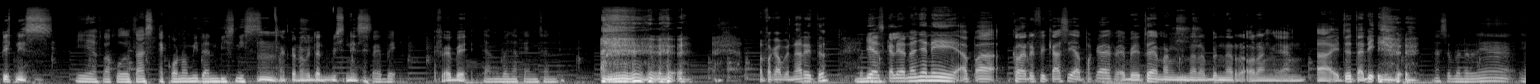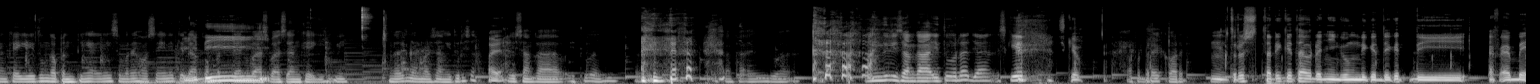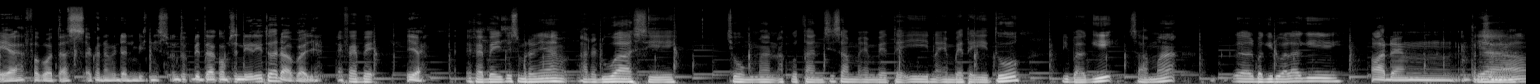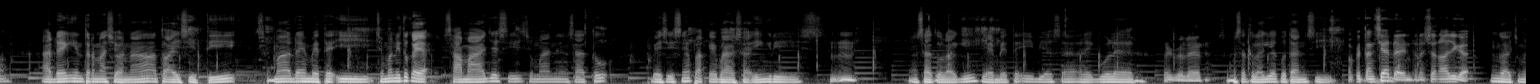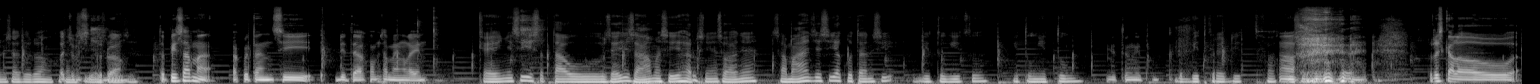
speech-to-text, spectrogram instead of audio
bisnis, iya fakultas ekonomi dan bisnis Hmm, ekonomi dan bisnis, FEB FEB. yang banyak yang cantik. Apakah benar itu? Benar. Ya sekalian nanya nih, apa klarifikasi apakah FEB itu emang benar-benar orang yang ah, itu tadi? Nah sebenarnya yang kayak gitu nggak penting ya ini sebenarnya hostnya ini tidak Idi. kompeten bahas-bahas yang kayak gini. Enggak jangan bahas yang itu Risa. Oh ya. Disangka itu aja. disangka aja dua. Ini disangka itu udah jangan skip. Skip. Apa record? Hmm, terus tadi kita udah nyinggung dikit-dikit di FEB ya, Fakultas Ekonomi dan Bisnis. Untuk di Telkom sendiri itu ada apa aja? FEB. Iya. FEB itu sebenarnya ada dua sih. Cuman akuntansi sama MBTI. Nah MBTI itu dibagi sama eh, bagi dua lagi. Oh, ada yang internasional. ada yang internasional atau ICT sama ada MBTI cuman itu kayak sama aja sih cuman yang satu basisnya pakai bahasa Inggris Mm-mm, yang satu lagi ya MBTI biasa reguler reguler. sama satu lagi akuntansi Akuntansi ada internasional juga, enggak cuma satu doang Oh, cuma satu doang. aja. tapi sama akuntansi di Telkom sama yang lain. Kayaknya sih setahu saya sih sama sih harusnya soalnya sama aja sih akuntansi gitu-gitu hitung-hitung Gitu-gitu. debit kredit Oh. fakus Terus kalau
